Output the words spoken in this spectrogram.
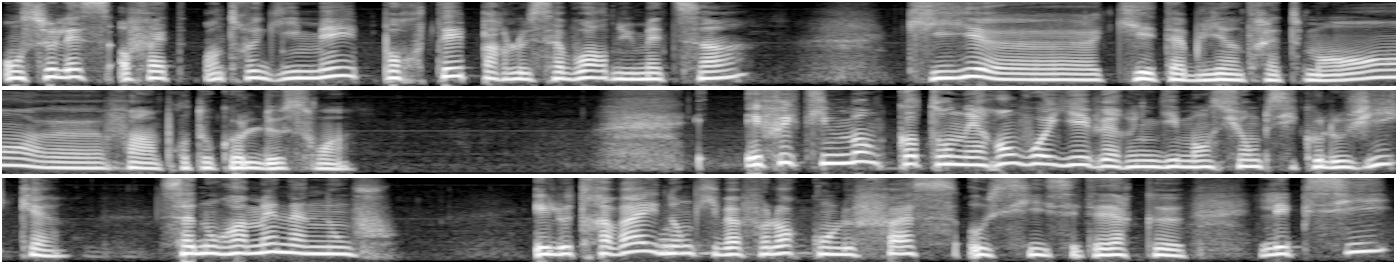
On se laisse, en fait, entre guillemets, porter par le savoir du médecin qui, euh, qui établit un traitement, euh, enfin un protocole de soins. Effectivement, quand on est renvoyé vers une dimension psychologique, ça nous ramène à nous. Et le travail, donc, il va falloir qu'on le fasse aussi. C'est-à-dire que les psys,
